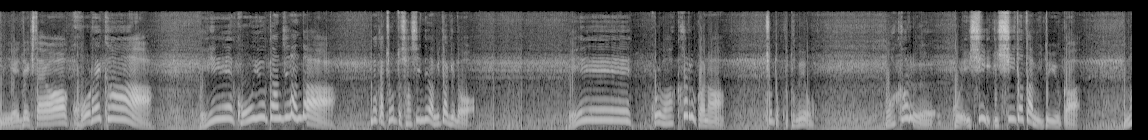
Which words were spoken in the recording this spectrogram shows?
見えてきたよ。これか。えー、こういう感じなんだ。なんかちょっと写真では見たけど。えー、これわかるかな？ちょっとこ止めよう。わかる？これ石石畳というかな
